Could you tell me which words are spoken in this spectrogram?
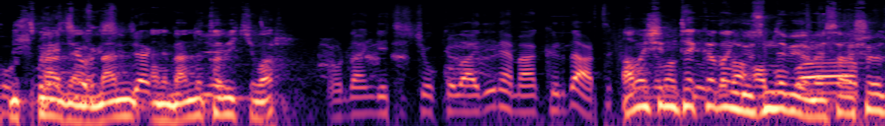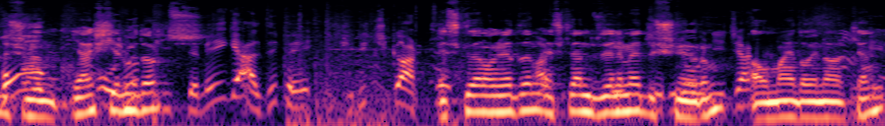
Bitmez yani. Ben hani bende tabii ki var. Oradan geçiş çok kolay değil hemen kırdı artık. Ama şimdi tekrardan gözümde büyüyor. Mesela şöyle düşünün. Yaş onu 24. piklemeye geldi ve ikili çıkarttı. Eskiden oynadığım eskiden düzenime düşünüyorum. Almanya'da oynarken.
